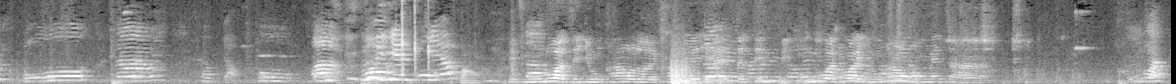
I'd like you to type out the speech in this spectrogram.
ำปูนาจับปูปลาผู้หญิงเกี้ยวเบาปิดมุ้งลวดสิยุงเข้าเลยเข้าเยอะแยะจะตินปิดมุ้งลวดด้วยยุงเข้าห้องแม่จ้าลวดปิดยาว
